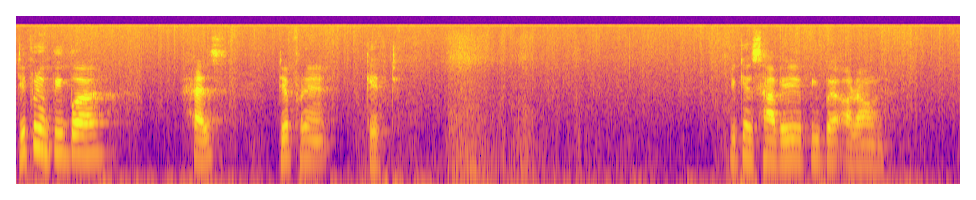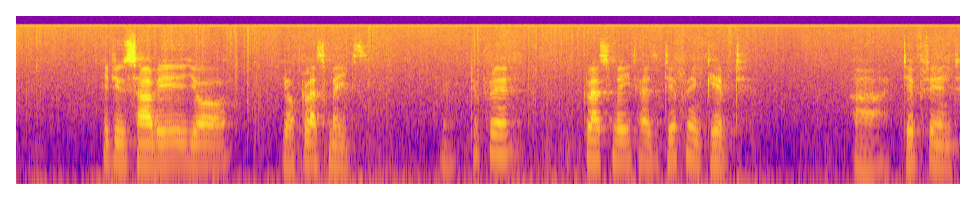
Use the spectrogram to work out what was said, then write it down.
Different people has different gift. You can survey people around. If you survey your your classmates, different classmate has different gift uh, different,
